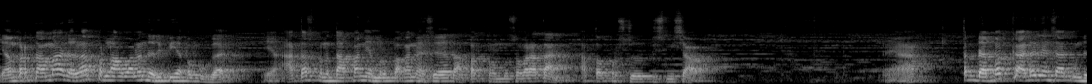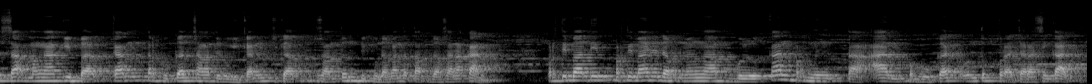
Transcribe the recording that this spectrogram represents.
Yang pertama adalah perlawanan dari pihak penggugat ya atas penetapan yang merupakan hasil rapat permusyawaratan atau prosedur dismisal. Ya, terdapat keadaan yang sangat mendesak mengakibatkan tergugat sangat dirugikan jika keputusan itu digunakan tetap dilaksanakan Pertimbangan pertimbangan yang dapat mengabulkan permintaan penggugat untuk beracara singkat.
